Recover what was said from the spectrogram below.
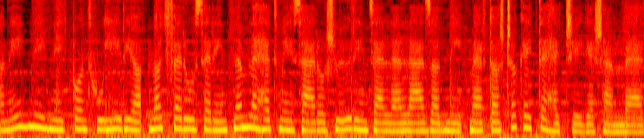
A 444.hu írja, Nagy Feró szerint nem lehet Mészáros Lőrinc ellen lázadni, mert az csak egy tehetséges ember.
